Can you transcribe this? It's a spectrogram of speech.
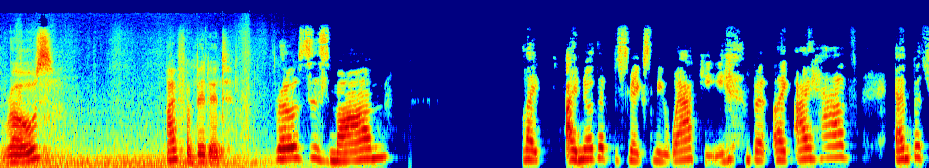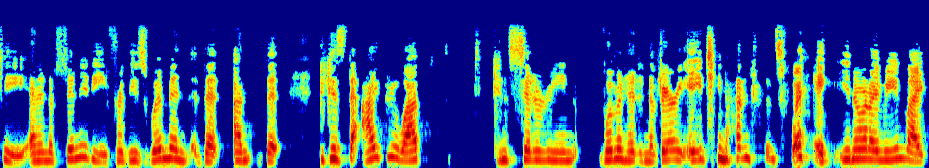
Rose, I forbid it. Rose's mom, like, I know that this makes me wacky, but like, I have empathy and an affinity for these women that, um, that, because the, I grew up considering womanhood in a very 1800s way. You know what I mean? Like,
